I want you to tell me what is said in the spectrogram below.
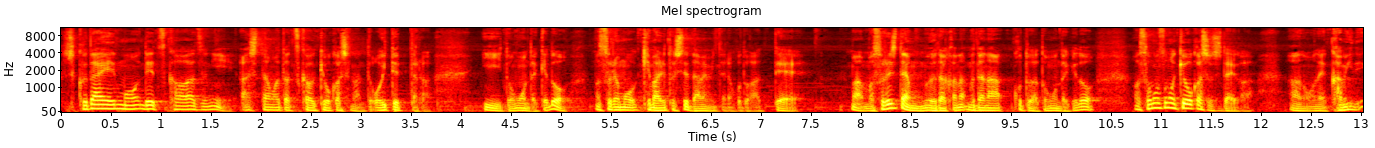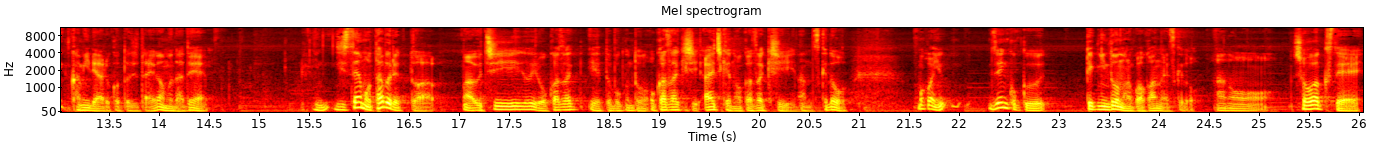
宿題もで使わずに明日また使う教科書なんて置いてったらいいと思うんだけど、まあ、それも決まりとしてダメみたいなことがあって、まあ、まあそれ自体も無駄かな無駄なことだと思うんだけど、まあ、そもそも教科書自体があの、ね、紙で紙であること自体が無駄で実際もタブレットは、まあ、うちのいる岡崎、えー、と僕のと岡崎市愛知県の岡崎市なんですけど、まあ、これ全国的にどうなのか分かんないですけどあの小学生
